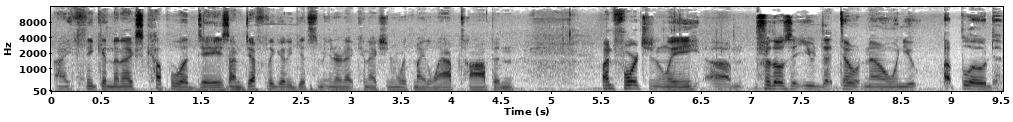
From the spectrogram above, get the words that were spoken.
I think in the next couple of days, I'm definitely going to get some internet connection with my laptop. And unfortunately, um, for those of you that don't know, when you upload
